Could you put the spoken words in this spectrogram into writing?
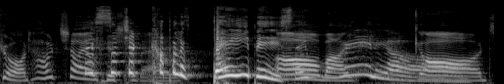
god, how childish! They're such a they? couple of babies. Oh they my really are. God.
